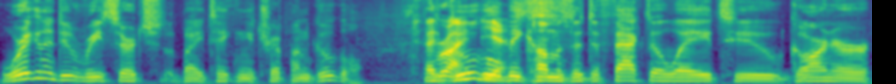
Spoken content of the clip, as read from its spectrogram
we're going to do research by taking a trip on Google. That Right, Google yes. becomes the de facto way to garner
